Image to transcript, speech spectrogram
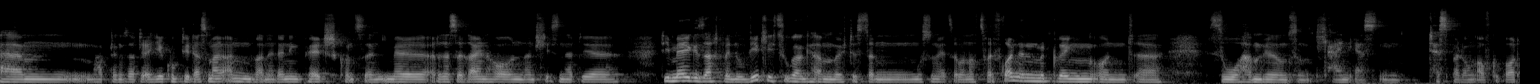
Ähm, hab dann gesagt, ja, hier guck dir das mal an, war eine Landingpage, konntest deine E-Mail-Adresse reinhauen, anschließend hat dir die Mail gesagt, wenn du wirklich Zugang haben möchtest, dann musst du jetzt aber noch zwei Freundinnen mitbringen und äh, so haben wir uns einen kleinen ersten Testballon aufgebaut.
